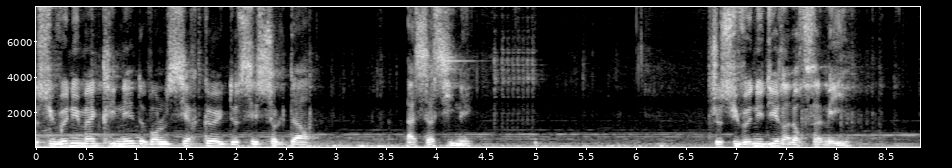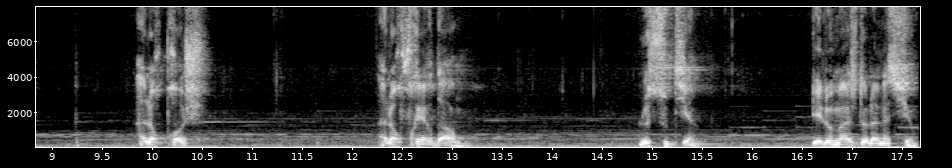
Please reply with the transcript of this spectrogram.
Je suis venu m'incliner devant le cercueil de ces soldats assassinés. Je suis venu dire à leurs familles, à leurs proches, à leurs frères d'armes, le soutien et l'hommage de la nation.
